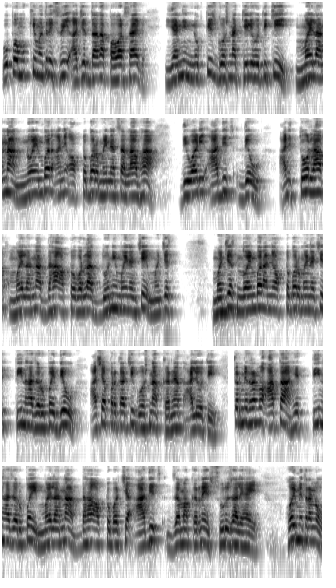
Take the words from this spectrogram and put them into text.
उपमुख्यमंत्री श्री अजितदादा पवार साहेब यांनी नुकतीच घोषणा केली होती की महिलांना नोव्हेंबर आणि ऑक्टोबर महिन्याचा लाभ हा दिवाळी आधीच देऊ आणि तो लाभ महिलांना दहा ऑक्टोबरला दोन्ही महिन्यांचे म्हणजेच म्हणजेच नोव्हेंबर आणि ऑक्टोबर महिन्याचे तीन हजार रुपये देऊ अशा प्रकारची घोषणा करण्यात आली होती. तर मित्रांनो आता हे तीन हजार रुपये महिलांना दहा ऑक्टोबरच्या आधीच जमा करणे सुरू झाले आहे. होय मित्रांनो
